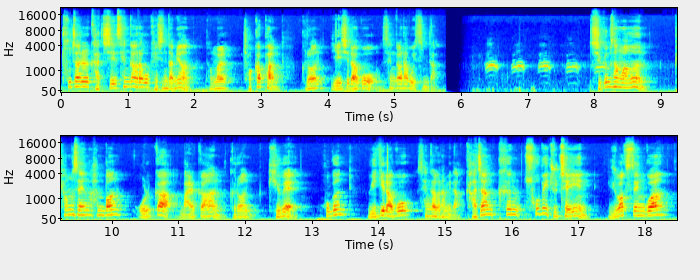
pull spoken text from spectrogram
투자를 같이 생각을 하고 계신다면 정말 적합한 그런 예시라고 생각을 하고 있습니다. 지금 상황은 평생 한번 올까 말까한 그런 기회 혹은 위기라고 생각을 합니다. 가장 큰 소비 주체인 유학생과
